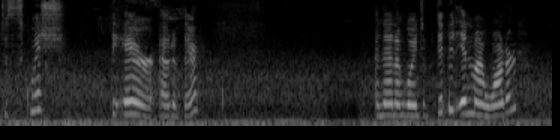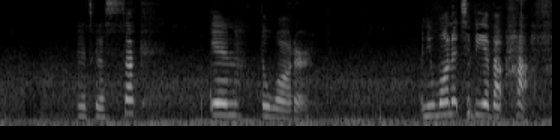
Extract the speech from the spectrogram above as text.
to squish the air out of there. And then I'm going to dip it in my water and it's gonna suck in the water. And you want it to be about half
